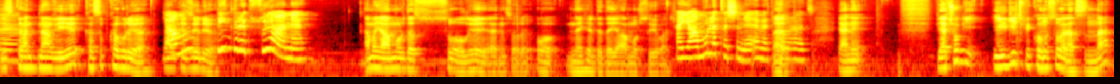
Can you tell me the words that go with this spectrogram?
He. İskandinavya'yı kasıp kavuruyor. Herkes Yağmur ölüyor. Değil direkt su yani. Ama yağmur da su oluyor yani sonra o nehirde de yağmur suyu var. Ha, yağmurla taşınıyor. Evet, Evet. doğru evet. Yani ya çok ilginç bir konusu var aslında.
